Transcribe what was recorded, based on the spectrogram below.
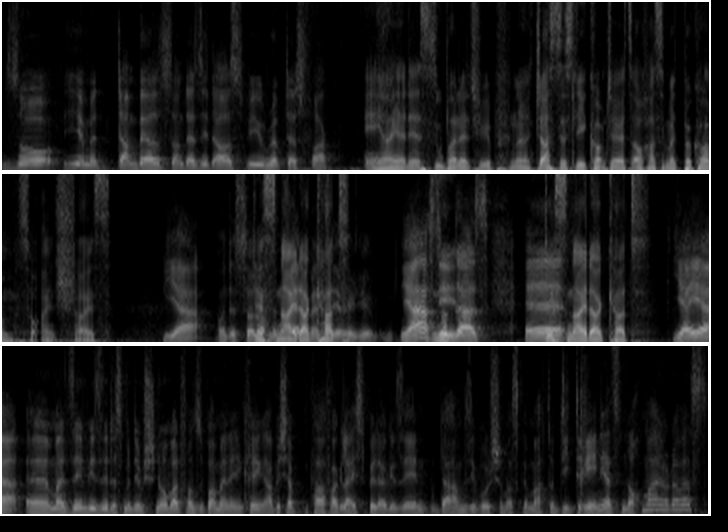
so hier mit Dumbbells und er sieht aus wie ripped as fuck. Ja, ja, der ist super, der Typ. Ne? Justice League kommt ja jetzt auch, hast du mitbekommen? So ein Scheiß. Ja, und es soll Der auch eine Snyder Cut? Geben. Ja, ach so, Nee, das. Äh, Der Snyder Cut. Ja, ja, äh, mal sehen, wie sie das mit dem Schnurrbart von Superman hinkriegen. Aber ich habe ein paar Vergleichsbilder gesehen. Da haben sie wohl schon was gemacht. Und die drehen jetzt nochmal, oder was?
